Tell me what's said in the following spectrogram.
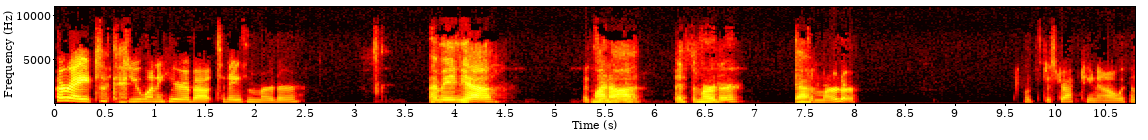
All right. Okay. Do you want to hear about today's murder? I mean, yeah, It's why not? It's a murder. Yeah. It's a murder. Let's distract you now with a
